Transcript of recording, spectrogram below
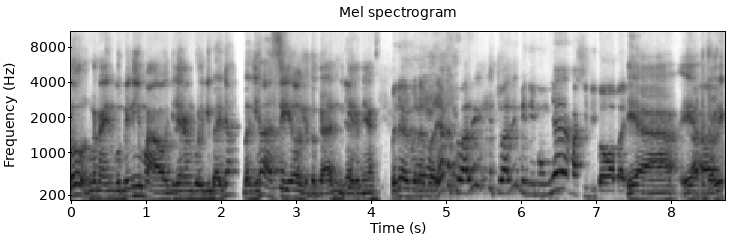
lo ngenain gue minimal giliran gue lagi banyak bagi hasil gitu kan mikirnya benar benar Iya, benar. ya iya. kecuali kecuali minimumnya masih di bawah budget iya iya Ah, kecuali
